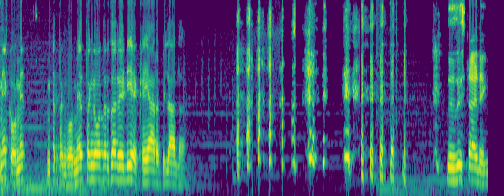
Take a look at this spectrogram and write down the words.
مې کو مې مې تنګو مې تنګو درځه ریډي یې که یار بلاله This is starting.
